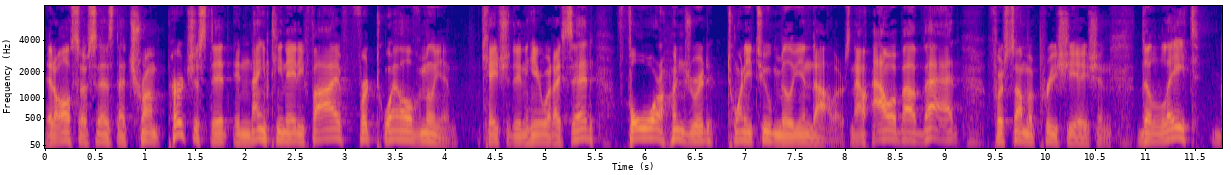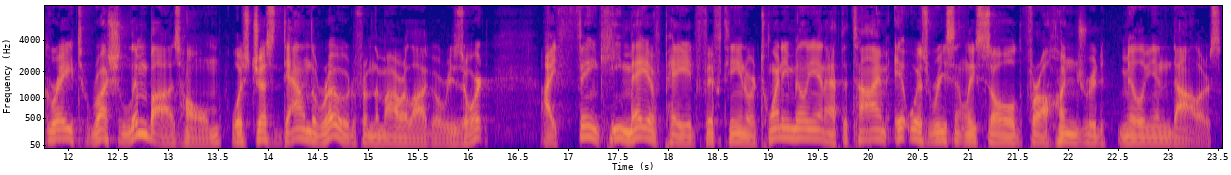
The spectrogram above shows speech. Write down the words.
It also says that Trump purchased it in 1985 for $12 million case you didn't hear what I said, $422 million. Now, how about that for some appreciation? The late, great Rush Limbaugh's home was just down the road from the Mar a Lago resort. I think he may have paid 15 or 20 million at the time. It was recently sold for 100 million dollars.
